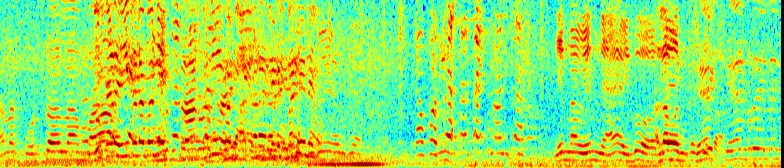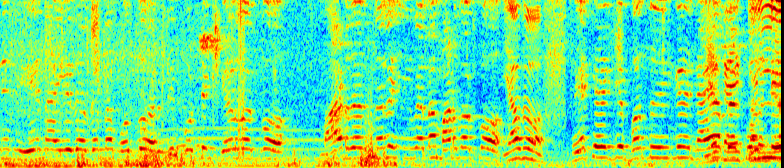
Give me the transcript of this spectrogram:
ನಾಲ್ಕು ವರ್ಷ ಅಲ್ಲ ಅಮ್ಮ. ಈ ಕಡೆ ಈ ಕಡೆ ಬನ್ನಿ. ವರ್ಕ್ ಆರ್ಡರ್ ಬನ್ನಿ ನೀವು. ನಾವು ಕೊಟ್ಟು ಅಷ್ಟು ಹಾಕಿ ನೋಡಿ ಸರ್. ಏನ್ ನಾವೇನ್ ಇದು ಕೇಳ್ರಿ ಇಲ್ಲಿ ನಿಮ್ಗೆ ಏನಾಗಿದೆ ಅದನ್ನ ಮೊದಲು ಅರ್ಜಿ ಕೊಟ್ಟು ಕೇಳ್ಬೇಕು. ಮಾಡದಾದ್ಮೇಲೆ ಇವೆಲ್ಲ ಮಾಡ್ಬೇಕು. ಯಾವುದು? ಬೇಕಾಗಿ ಬಂದು ಹಿಂಗೆ ನ್ಯಾಯ ಬೇಕು ಇಲ್ಲಿ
